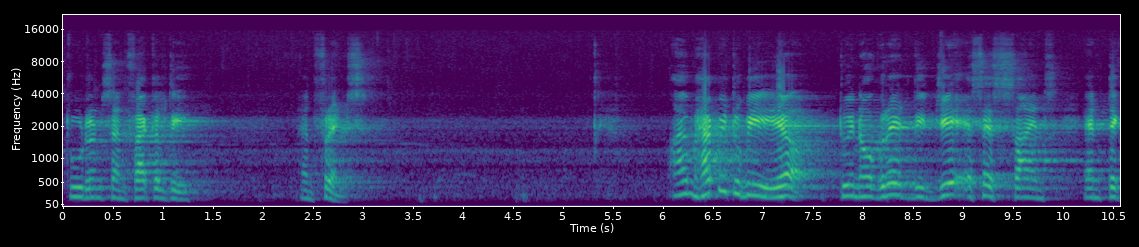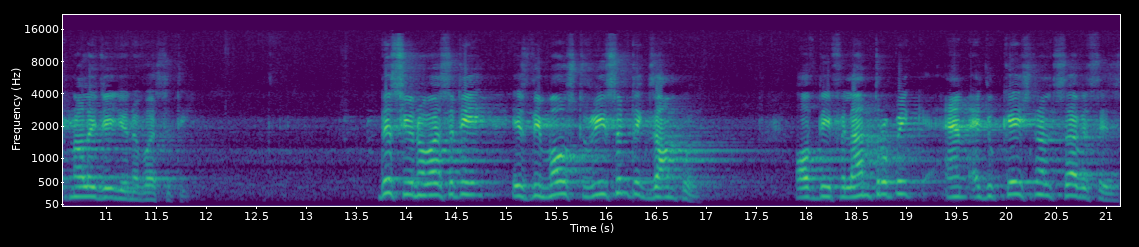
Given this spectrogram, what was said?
students and faculty, and friends. I am happy to be here to inaugurate the JSS Science and Technology University. This university is the most recent example of the philanthropic and educational services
